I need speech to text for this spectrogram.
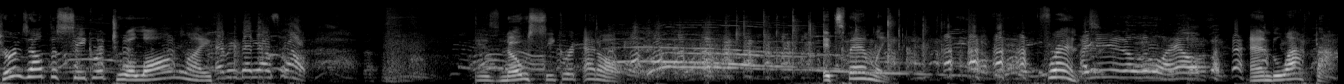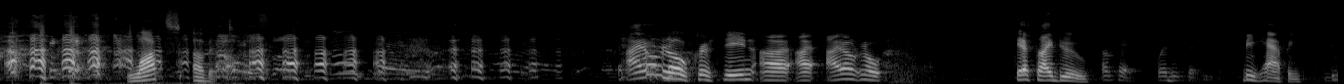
Turns out the secret to a long life Everybody else help. is no secret at all. It's family, friends, I needed a little help. and laughter. Lots of it. I don't know, Christine. I, I, I don't know. Yes, I do. Okay, what is it? Be happy. Be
